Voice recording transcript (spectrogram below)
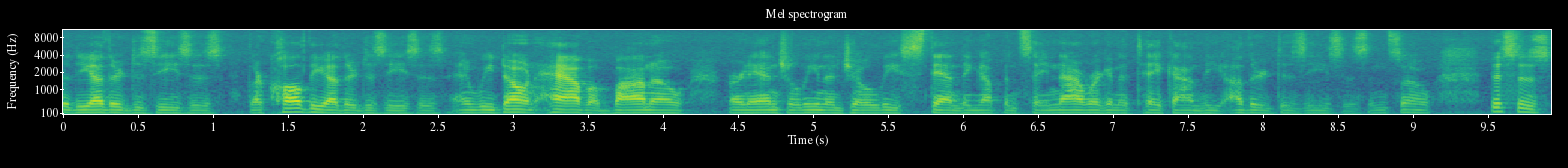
for the other diseases. They're called the other diseases, and we don't have a Bono or an Angelina Jolie standing up and say, now we're going to take on the other diseases. And so this is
